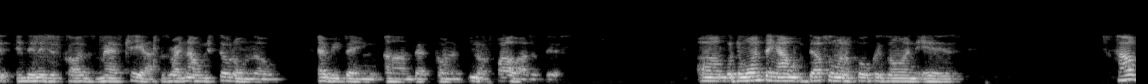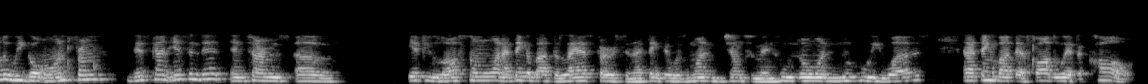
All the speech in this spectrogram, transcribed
it, and then it just causes mass chaos. Because right now we still don't know everything um, that's going to, you know, fall out of this. Um, but the one thing I would definitely want to focus on is how do we go on from this kind of incident in terms of if you lost someone. I think about the last person. I think there was one gentleman who no one knew who he was, and I think about that father who had to call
